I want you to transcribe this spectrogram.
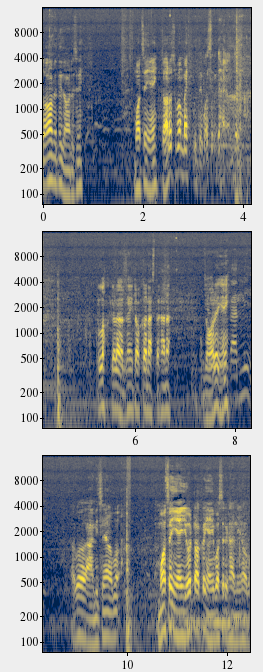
सब यतै झरेछ है। म चाहिँ यहीँ झर शुभम भाइ उतै बसेर खायो। ल केटाहरू चाहिँ टक्क नास्ता खाना। झरे यहीँ। अब हामी चाहिँ अब म चाहिँ यहीँ हो टक्क यहीँ बसेर खाने हो अब।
